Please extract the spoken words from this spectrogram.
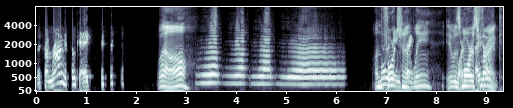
If I'm wrong, it's okay. Well, unfortunately, it was Morris. Morris I know- Frank.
